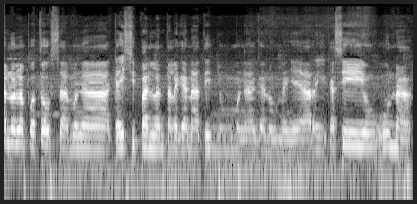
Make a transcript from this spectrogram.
ano lang po to sa mga kaisipan lang talaga natin yung mga ganong nangyayari. Kasi yung una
